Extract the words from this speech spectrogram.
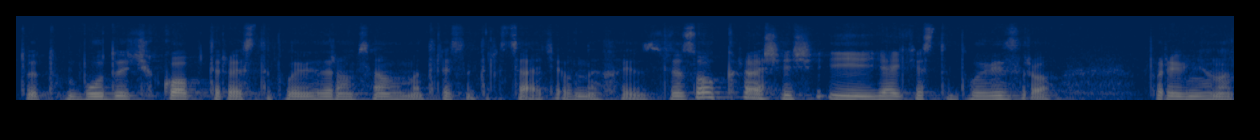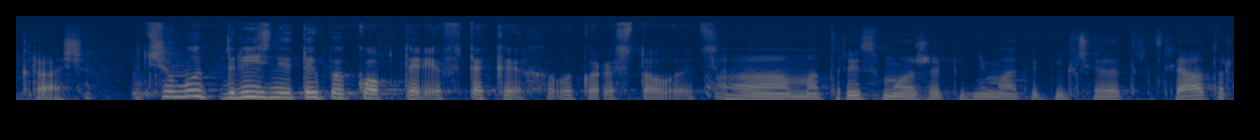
тут будуть коптери з тепловізором саме матриці 30. В них і зв'язок кращий, і якість тепловізора порівняно краще. Чому різні типи коптерів таких використовуються? Е, Матриц може піднімати більший ретранслятор.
